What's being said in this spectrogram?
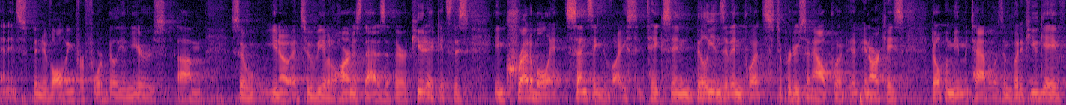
and it's been evolving for four billion years. Um, so, you know, to be able to harness that as a therapeutic, it's this incredible sensing device. It takes in billions of inputs to produce an output, in, in our case, dopamine metabolism. But if you gave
